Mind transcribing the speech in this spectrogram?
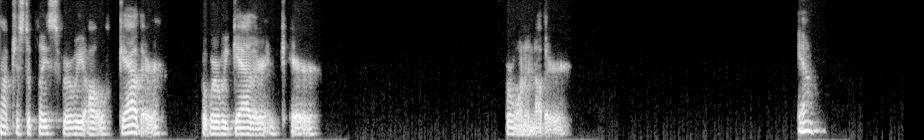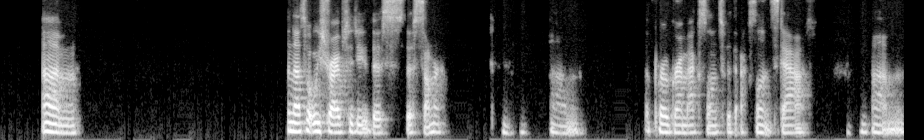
not just a place where we all gather but where we gather and care for one another yeah um and that's what we strive to do this this summer mm-hmm. um the program excellence with excellent staff mm-hmm. um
